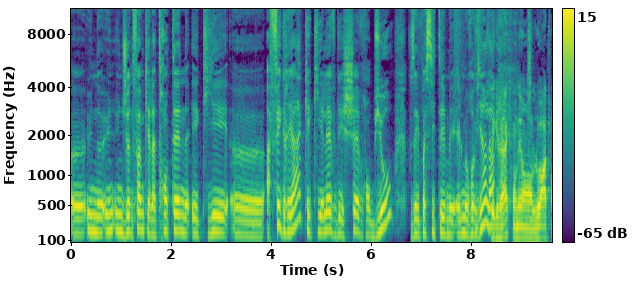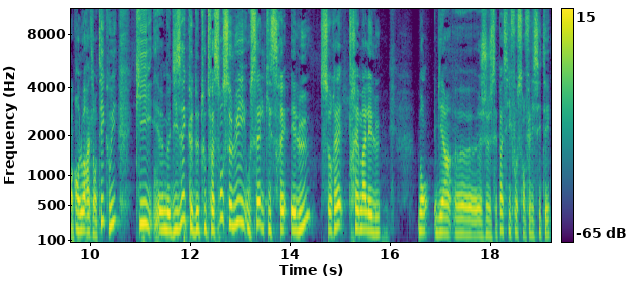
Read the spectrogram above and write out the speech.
euh, une, jeune femme qui a la trentaine et qui est euh, à Fégréac et qui élève des chèvres en bio. Vous n'avez pas cité, mais elle me revient là. Fégréac, on est en Loire-Atlantique. En Loire-Atlantique, oui. Qui me disait que de toute façon, celui ou celle qui serait élu serait très mal élu. Bon, eh bien, euh, je ne sais pas s'il faut s'en féliciter.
